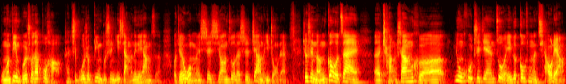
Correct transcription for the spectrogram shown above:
我们并不是说它不好，它只不过是并不是你想的那个样子。我觉得我们是希望做的是这样的一种人，就是能够在呃厂商和用户之间作为一个沟通的桥梁，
